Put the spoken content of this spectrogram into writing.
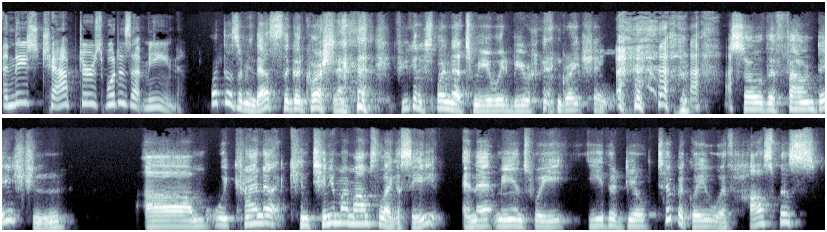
And these chapters, what does that mean? What does it mean? That's the good question. if you can explain that to me, we'd be in great shape. so, the foundation, um, we kind of continue my mom's legacy, and that means we either deal typically with hospice,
